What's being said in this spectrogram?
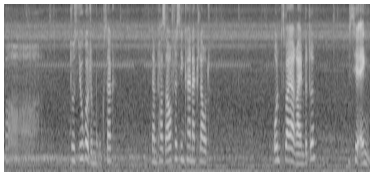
Oh. Du hast Joghurt im Rucksack. Dann pass auf, dass ihn keiner klaut. Und Zweier rein, bitte. Ist hier eng.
